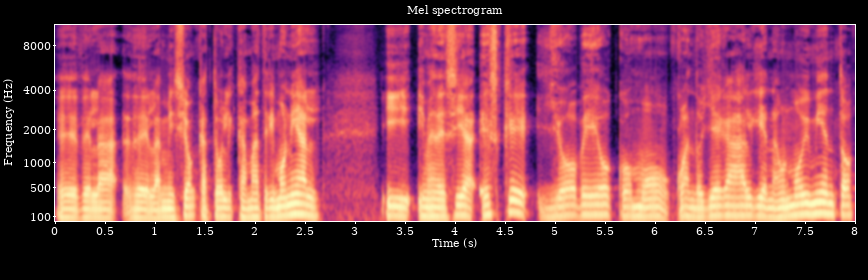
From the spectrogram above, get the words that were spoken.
eh, de, la, de la misión católica matrimonial. Y, me decía, es que yo veo como cuando llega alguien a un movimiento,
